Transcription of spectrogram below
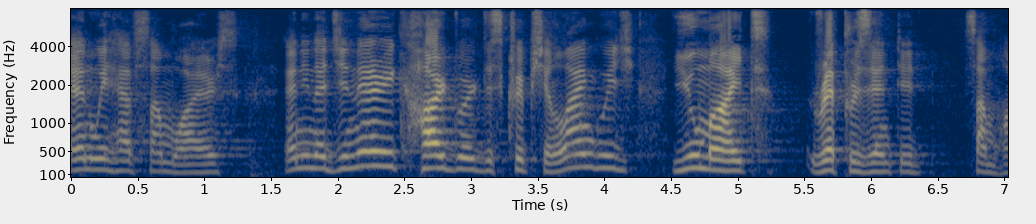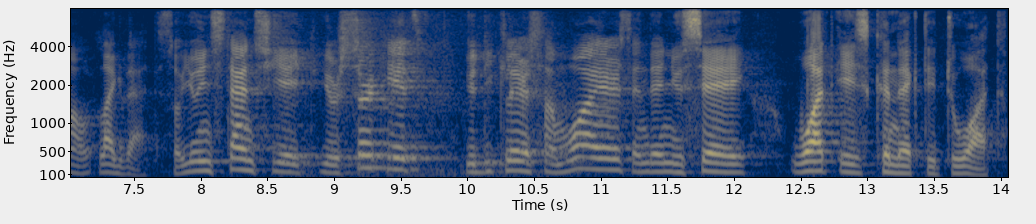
and we have some wires. And in a generic hardware description language, you might represent it somehow like that. So you instantiate your circuits, you declare some wires, and then you say what is connected to what.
